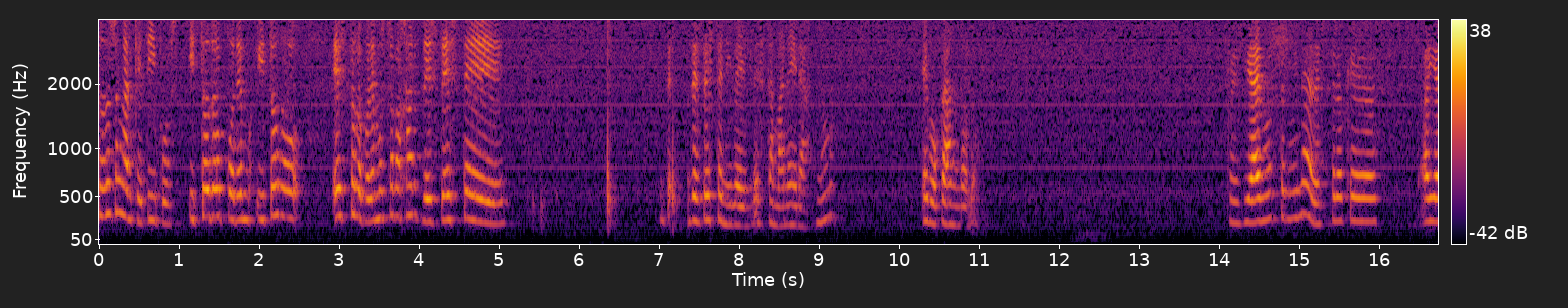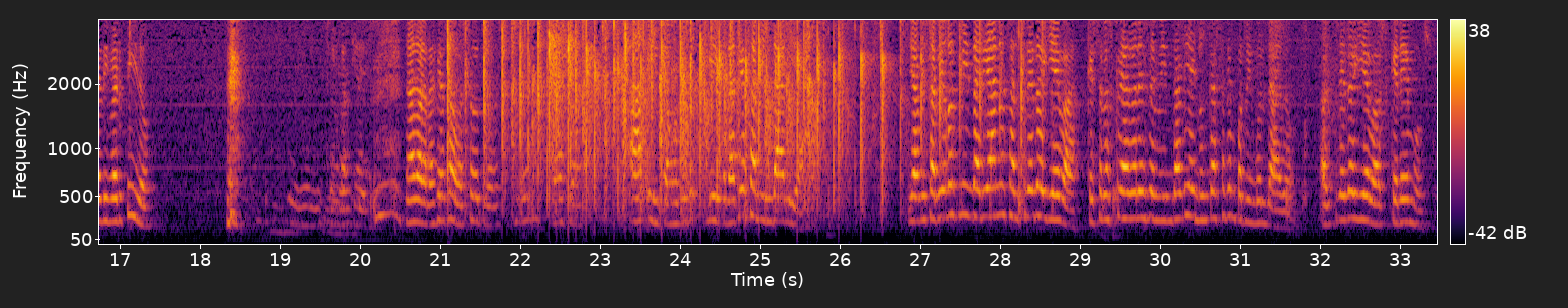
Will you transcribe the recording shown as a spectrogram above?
Todos son arquetipos y todo podemos y todo esto lo podemos trabajar desde este desde este nivel, de esta manera, ¿no? Evocándolo. Pues ya hemos terminado, espero que os haya divertido. Muchas gracias. Nada, gracias a vosotros. Gracias. Ah, y, gracias a Mindalia. Y a mis amigos mindalianos, Alfredo y que son los creadores de Mindalia y nunca salen por ningún lado. Alfredo y os queremos.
